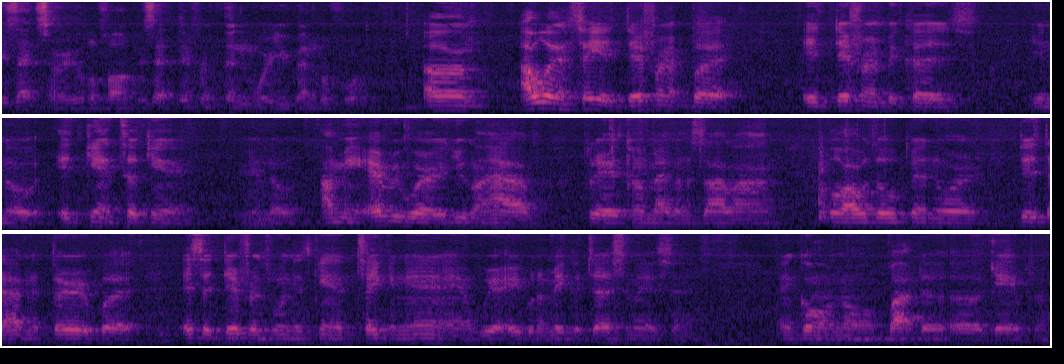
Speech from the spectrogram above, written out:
Is that, sorry, little follow is that different than where you've been before? Um, I wouldn't say it's different, but it's different because you know it's getting took in. You know, I mean, everywhere you're gonna have players come back on the sideline. Oh, I was open, or this, that, and the third. But it's a difference when it's getting taken in, and we're able to make adjustments and and going on about the uh, game plan.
